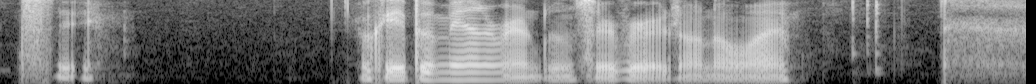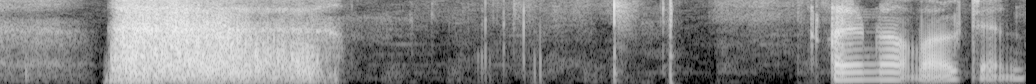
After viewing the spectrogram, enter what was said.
Let's see. Okay, put me on a random server, I don't know why. I am not logged in.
